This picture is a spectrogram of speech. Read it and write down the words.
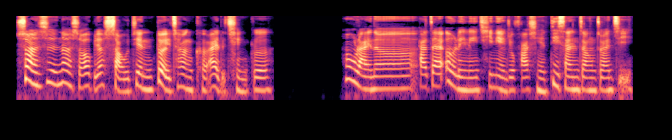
算是那时候比较少见对唱可爱的情歌。后来呢，他在二零零七年就发行了第三张专辑。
